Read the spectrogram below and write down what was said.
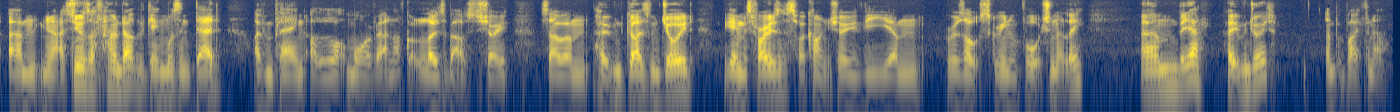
um, you know, as soon as I found out the game wasn't dead, I've been playing a lot more of it, and I've got loads of battles to show you. So um, hope you guys have enjoyed. The game is frozen, so I can't show you the um, results screen, unfortunately. Um, but yeah, hope you've enjoyed, and bye bye for now.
